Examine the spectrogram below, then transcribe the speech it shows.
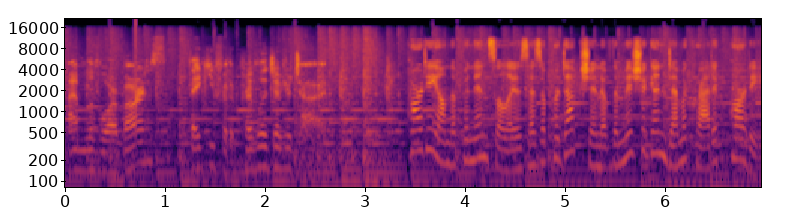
I'm Lavora Barnes. Thank you for the privilege of your time. Party on the Peninsula is as a production of the Michigan Democratic Party.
